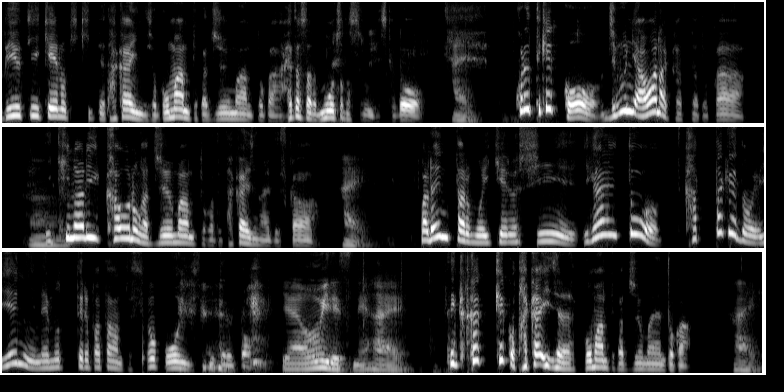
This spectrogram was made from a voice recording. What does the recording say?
ビューティー系の機器って高いんですよ。5万とか10万とか、下手したらもうちょっとするんですけど、はい。これって結構自分に合わなかったとか、いきなり買うのが10万とかって高いじゃないですか。はい。まあ、レンタルもいけるし、意外と買ったけど家に眠ってるパターンってすごく多いんですよ、見てると。いや、多いですね。はい。でか結構高いじゃないですか、5万とか10万円とかはい。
